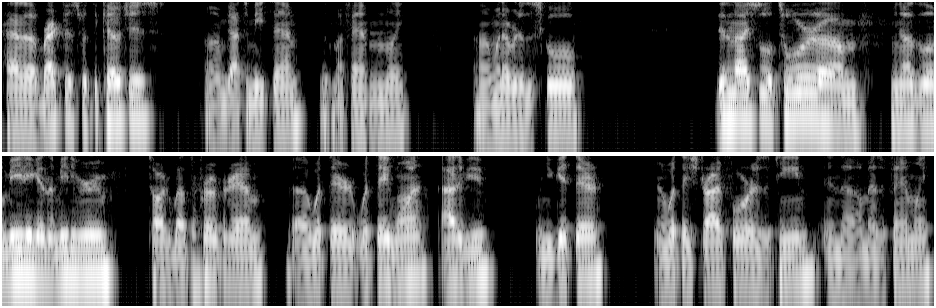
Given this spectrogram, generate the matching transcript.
had a breakfast with the coaches, um, got to meet them with my family. Um, went over to the school, did a nice little tour. Um, you know, the little meeting in the meeting room, talk about the program, uh, what they're what they want out of you when you get there, you know, what they strive for as a team and um, as a family,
